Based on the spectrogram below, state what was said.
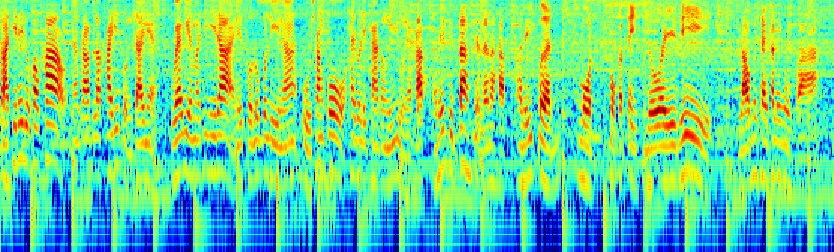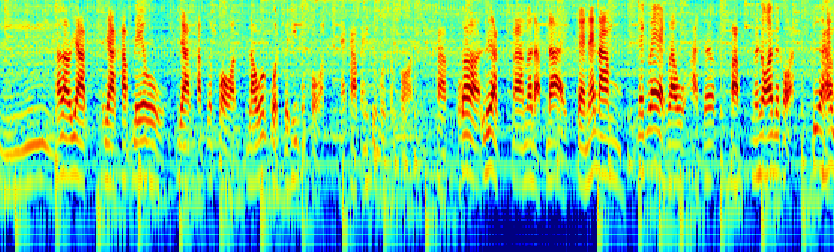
สาธิตให้ดูคร่าวๆนะครับแล้วใครที่สนใจเนี่ยแวะเวียนมาที่นี่ได้ในโซนลบบุรีนะอู่ช่างโก้ให้บริการตรงนี้อยู่นะครับอันนี้ติดตั้งเสร็จแล้วนะครับ อันนี้เปิดโหมดปกติโดยที่เราไม่ใช้คันเร่งไฟฟ้าอืม ถ้าเราอยากอยากขับเร็ว อยากขับสปอร์ตเราก็กดไปที่สปอร์ตนะครับ อันนี้คือโหมดสปอร์ตครับผมก็เลือกตามระดับได้ แต่แนะนำแรก ๆ เราอาจจะปรับน้อยๆไปก่อน เพื่อครัให้บ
